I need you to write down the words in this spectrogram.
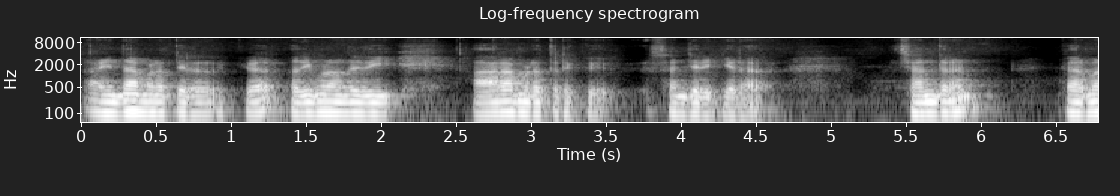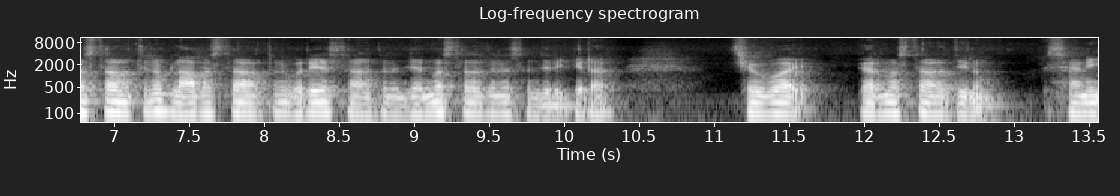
ஐந்தாம் இடத்தில் இருக்கிறார். பதிமூணாம் தேதி ஆறாம் இடத்திற்கு சஞ்சரிக்கிறார். சந்திரன் கர்மஸ்தானத்திலும் லாபஸ்தானத்திலும் விரயஸ்தானத்திலும் ஜென்மஸ்தானத்திலும் சஞ்சரிக்கிறார். செவ்வாய் கர்மஸ்தானத்திலும் சனி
